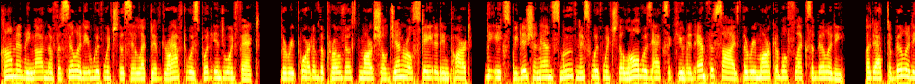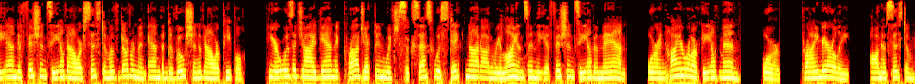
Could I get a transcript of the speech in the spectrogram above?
Commenting on the facility with which the selective draft was put into effect, the report of the Provost Marshal General stated in part, the expedition and smoothness with which the law was executed emphasized the remarkable flexibility, adaptability and efficiency of our system of government and the devotion of our people. Here was a gigantic project in which success was staked not on reliance in the efficiency of a man, or in hierarchy of men, or, primarily, on a system.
